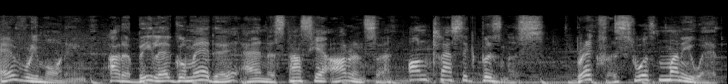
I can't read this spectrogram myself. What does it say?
Every morning, Arabile Gumede and Nastasia Arendse on Classic Business. Breakfast with MoneyWeb.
